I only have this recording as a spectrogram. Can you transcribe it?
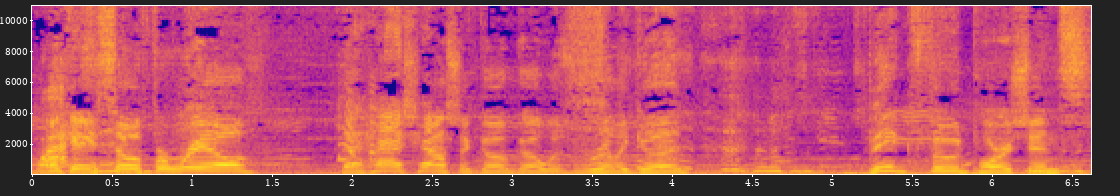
What? Okay, so for real, the Hash House a Go Go was really good. Big food portions.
